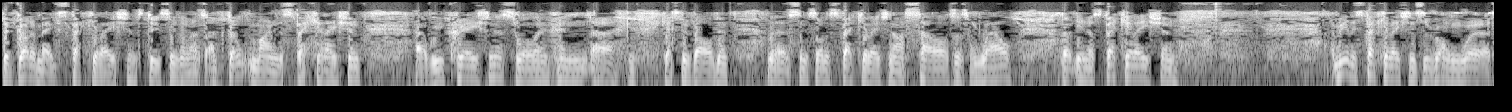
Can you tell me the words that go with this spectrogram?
they've got to make speculation to do something like that. I don't mind the speculation. Uh, we creationists will in, uh, get involved in uh, some sort of speculation ourselves as well, but you know, speculation really speculation is the wrong word.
